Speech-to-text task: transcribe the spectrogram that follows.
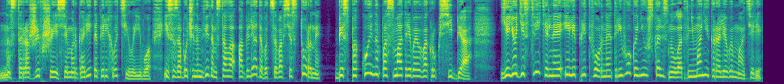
Насторожившаяся Маргарита перехватила его и с озабоченным видом стала оглядываться во все стороны, беспокойно посматривая вокруг себя. Ее действительная или притворная тревога не ускользнула от внимания королевы-матери.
